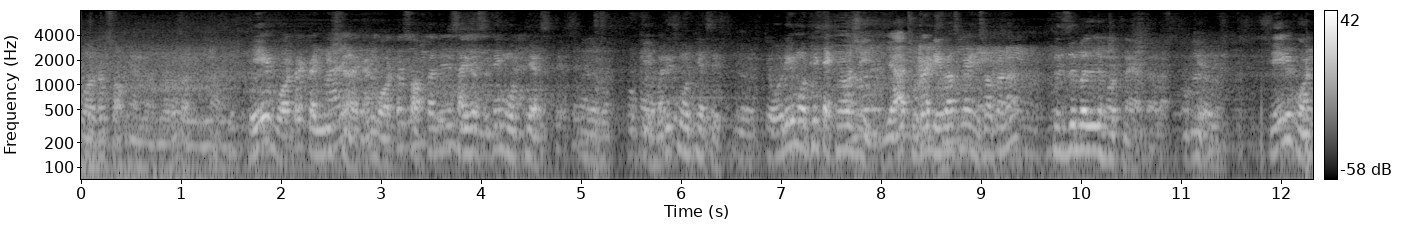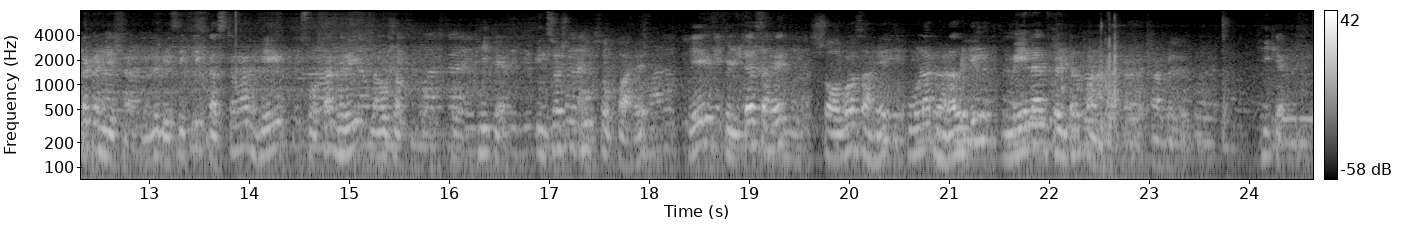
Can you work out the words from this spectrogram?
वॉटर सॉफ्टनर बरोबर? हे वॉटर कंडिशनर आहे कारण वॉटर सॉफ्टनरची साईज असते ती मोठी असते. ओके बरीच मोठी असते तेवढी मोठी टेक्नॉलॉजी या छोट्या डिव्हाइसला इन्स्टॉल करणं फिजिबल होत नाही आपल्याला. ओके. हे वॉटर कंडिशनर म्हणजे बेसिकली कस्टमर हे स्वतः घरी लावू शकतो. ठीक आहे. इन्स्टॉलेशन खूप सोपं आहे. हे फिल्टर्स आहेत शॉवर्स आहेत पूर्ण घरासाठी मेन अँड फिल्टर पण आपल्याकडे अवेलेबल ठीक आहे.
